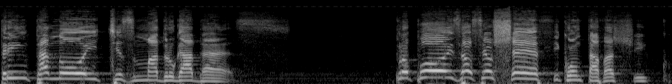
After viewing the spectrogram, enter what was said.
30 noites madrugadas. Propôs ao seu chefe, contava Chico.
